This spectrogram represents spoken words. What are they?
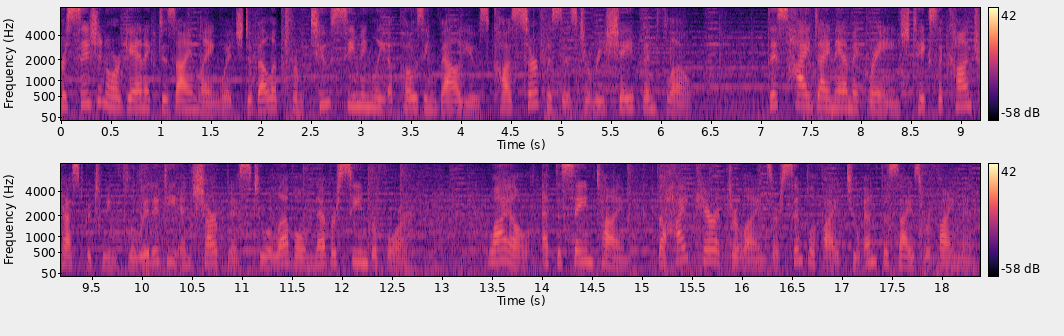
Precision organic design language developed from two seemingly opposing values cause surfaces to reshape and flow. This high dynamic range takes the contrast between fluidity and sharpness to a level never seen before. While, at the same time, the high character lines are simplified to emphasize refinement.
